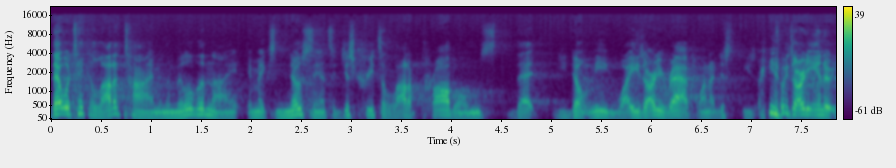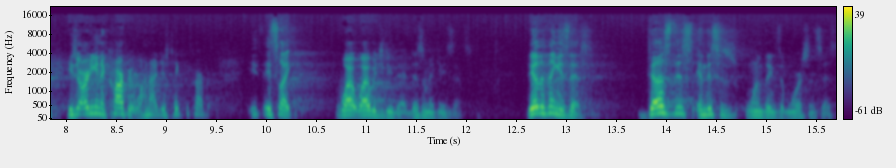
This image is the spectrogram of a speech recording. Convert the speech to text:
That would take a lot of time in the middle of the night. It makes no sense. It just creates a lot of problems that you don't need. Why he's already wrapped? Why not just you know he's already in a he's already in a carpet. Why not just take the carpet? It's like why, why would you do that? It doesn't make any sense. The other thing is this: Does this and this is one of the things that Morison says?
